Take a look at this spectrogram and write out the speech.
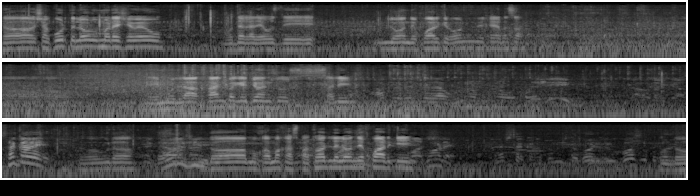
دا شکور ته لوړ مړ شوی وو او دغه دی اوس د لون د خوار کې روان دی خیر څخه او مولا خان پکې جوړ شو سلیم څه کوي وګوره دا مخامخ هسپتال له لاندې خوړ کې دا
